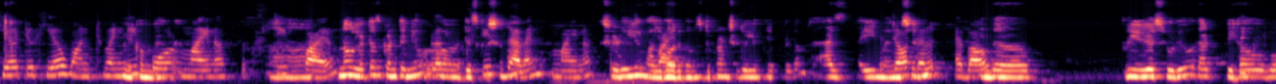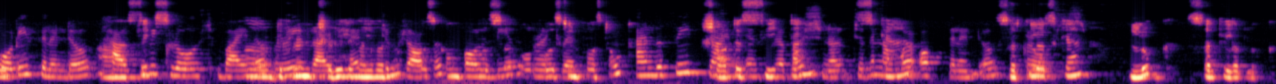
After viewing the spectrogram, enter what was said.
here to here 124 back. minus Uh, 65 now let us continue uh, discussion on 67 minus scheduling 65. algorithms, different scheduling algorithms. As I The mentioned in the previous video that we have about 640 cylinders uh, have to be closed by uh, the different scheduling to algorithms. First come, first or first in, first out. And the seek time Shortest is seek time, to the scan, number of cylinders circular closed. scan, look, circular look.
